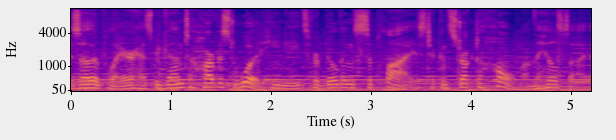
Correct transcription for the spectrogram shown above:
This other player has begun to harvest wood he needs for building supplies to construct a home on the hillside.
